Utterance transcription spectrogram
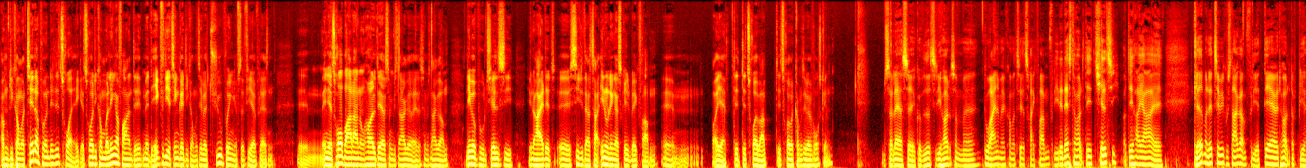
om de kommer tættere på end det, det tror jeg ikke. Jeg tror, de kommer længere fra end det. Men det er ikke, fordi jeg tænker, at de kommer til at være 20 point efter fjerdepladsen. Øh, men jeg tror bare, der er nogle hold der, som vi snakkede, eller, som vi snakkede om. Liverpool, Chelsea, United, øh, City, der tager endnu længere skridt væk fra dem. Øh, og ja, det, det tror jeg bare, det tror jeg kommer til at være forskellen. Så lad os uh, gå videre til de hold, som uh, du regner med kommer til at trække frem. Fordi det næste hold, det er Chelsea, og det har jeg uh, glædet mig lidt til, at vi kunne snakke om, fordi at det er jo et hold, der bliver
